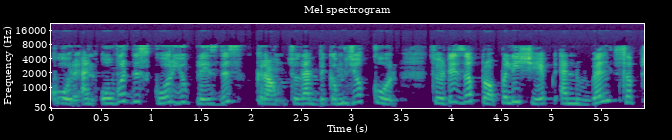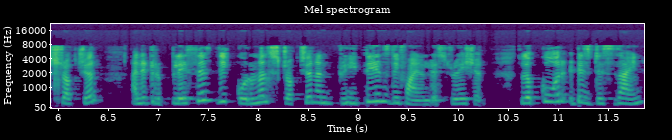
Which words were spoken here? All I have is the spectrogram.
core. And over this core you place this crown. So that becomes your core. So it is a properly shaped and well substructure and it replaces the coronal structure and retains the final restoration. So the core it is designed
